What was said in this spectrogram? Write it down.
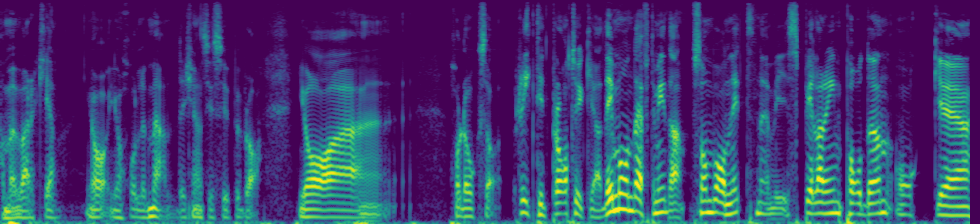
Ja men verkligen. Jag, jag håller med. Det känns ju superbra. Jag äh, har det också riktigt bra tycker jag. Det är måndag eftermiddag som vanligt när vi spelar in podden och eh,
